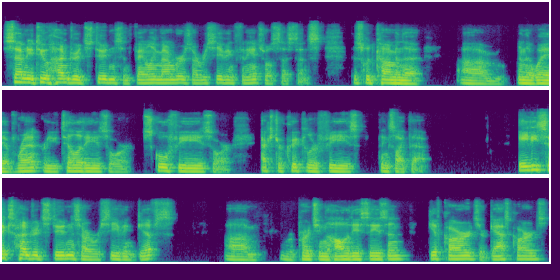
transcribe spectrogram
7,200 students and family members are receiving financial assistance. This would come in the um, in the way of rent or utilities or school fees or extracurricular fees, things like that. 8,600 students are receiving gifts. Um, we're approaching the holiday season, gift cards or gas cards.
